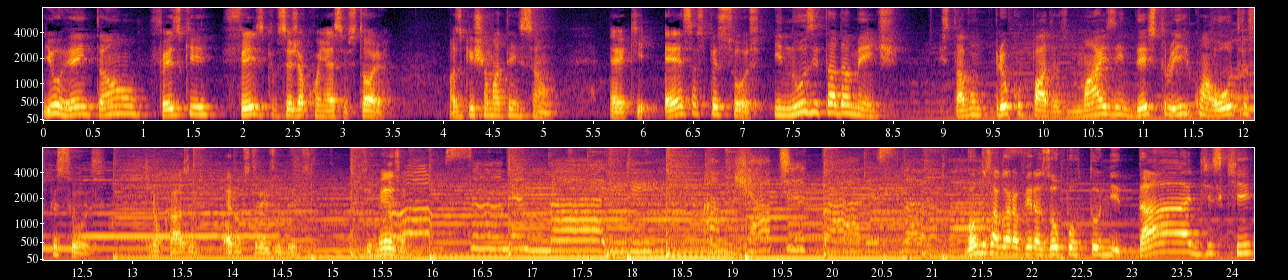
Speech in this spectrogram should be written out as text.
E o rei então fez o que fez, que você já conhece a história. Mas o que chama a atenção é que essas pessoas, inusitadamente, estavam preocupadas mais em destruir com a outras pessoas, que no caso eram os três judeus. Firmeza? Vamos agora ver as oportunidades que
